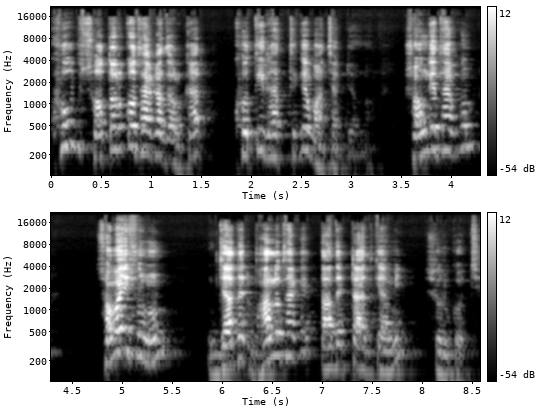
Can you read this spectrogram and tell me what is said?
খুব সতর্ক থাকা দরকার ক্ষতির হাত থেকে বাঁচার জন্য। সঙ্গে থাকুন, সবাই শুনুন, যাদের ভালো থাকে তাদেরটা আজকে আমি শুরু করছি।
